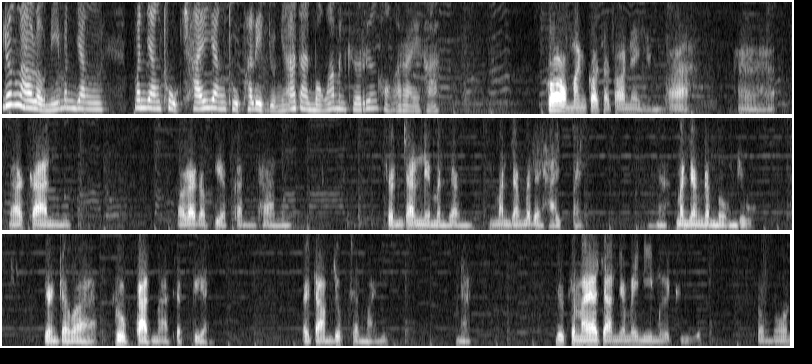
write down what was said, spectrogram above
เรื่องราวเหล่านี้มันยังมันยังถูกใช้ยังถูกผลิตอยู่เงี้ยอาจารย์มองว่ามันคือเรื่องของอะไรคะก็มันก็สะท้อนให้เห็นว่าอ่าการ เราได้เราเปรียบกันทางชนชั้นเนี่ยมันยังมันยังไม่ได้หายไปนะมันยังดำรงอยู่เพียงแต่ว่ารูปการมาจะเปลี่ยน ไปตามยุคสมัยนะยุคสมัยอาจารย์ยังไม่มีมือถือตอนโน้น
